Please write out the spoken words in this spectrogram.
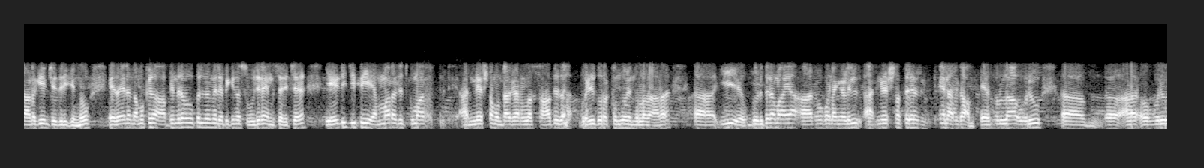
കാണുകയും ചെയ്തിരിക്കുന്നു. ഏതായാലും നമുക്ക് ആഭ്യന്തര വകുപ്പിൽ നിന്ന് ലഭിക്കുന്ന സൂചന അനുസരിച്ച് A D G P M R Ajith Kumar അന്വേഷണം ഉണ്ടാകാനുള്ള സാധ്യത വഴി തുറക്കുന്നു എന്നുള്ളതാണ്. ഈ ഗുരുതരമായ ആരോപണങ്ങളിൽ അന്വേഷണത്തിന് വിധേയനാകാം എന്നുള്ള ഒരു ഒരു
